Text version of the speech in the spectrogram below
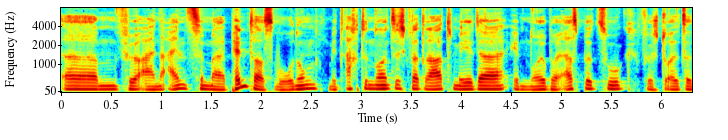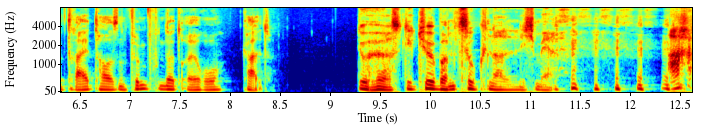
ähm, für eine Einzimmer-Penthouse-Wohnung mit 98 Quadratmeter im Neubau-Erstbezug für stolze 3500 Euro kalt. Du hörst die Tür beim Zuknallen nicht mehr. Ach,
